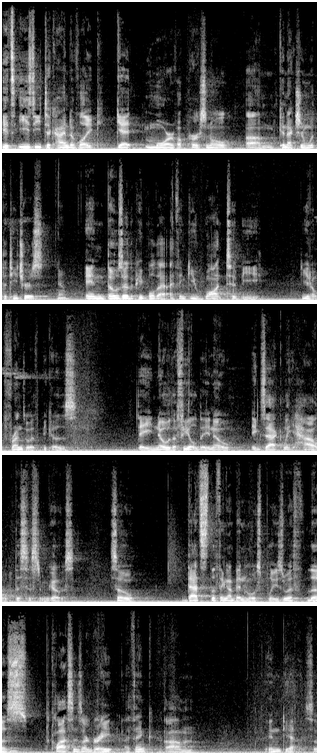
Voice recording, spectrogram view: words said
it's easy to kind of like get more of a personal um, connection with the teachers. Yeah. and those are the people that i think you want to be you know friends with because they know the field. They know exactly how the system goes. So that's the thing i've been most pleased with. The s- classes are great i think. Um, and yeah so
